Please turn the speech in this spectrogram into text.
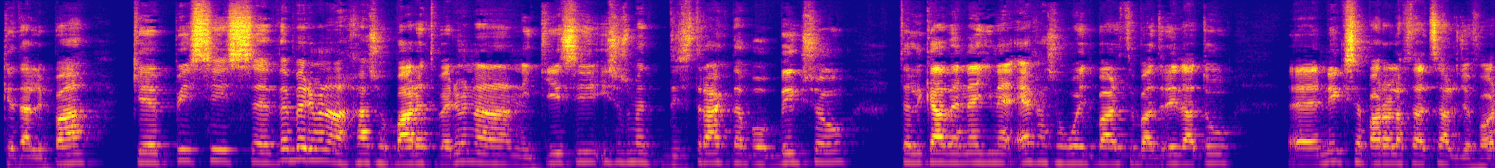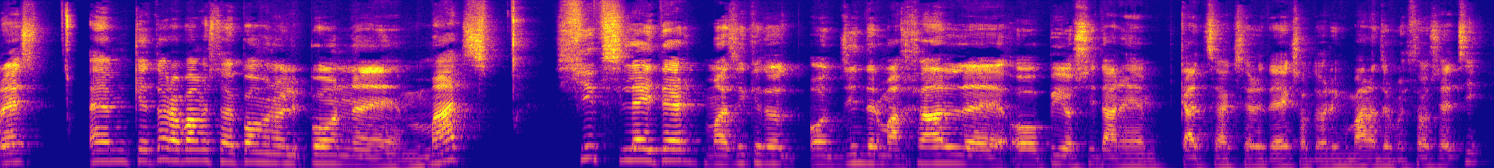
κτλ. Και επίσης ε, δεν περίμενα να χάσει ο Barrett, περίμενα να νικήσει, ίσως με distract από Big Show. Τελικά δεν έγινε, έχασε ο Wade Barrett στην πατρίδα του, ε, νίκησε παρόλα αυτά τις άλλες δύο φορές. Ε, και τώρα πάμε στο επόμενο λοιπόν ε, match. Heath Slater μαζί και το, ο Jinder Mahal, ε, ο οποίος ήταν ε, κάτι σαν ξέρετε έξω από το ring manager, βοηθός έτσι.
